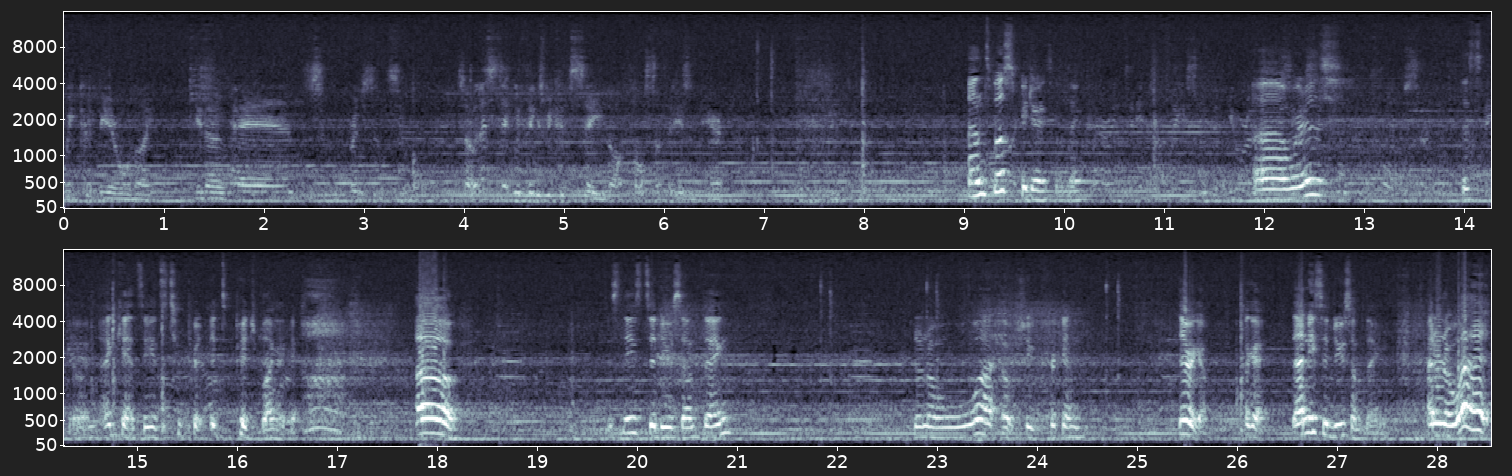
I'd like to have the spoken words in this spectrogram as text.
we could be here all night. You know, pens, for instance. So let's stick with things we can see, not, not stuff that isn't here. I'm supposed to be doing something. Uh, where is this going? I can't see. It's too. It's pitch black. I can't. oh, this needs to do something. Don't know what. Oh shoot! Freaking. There we go. Okay, that needs to do something. I don't know what.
